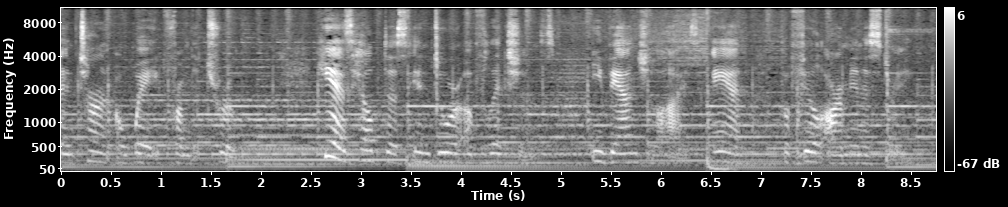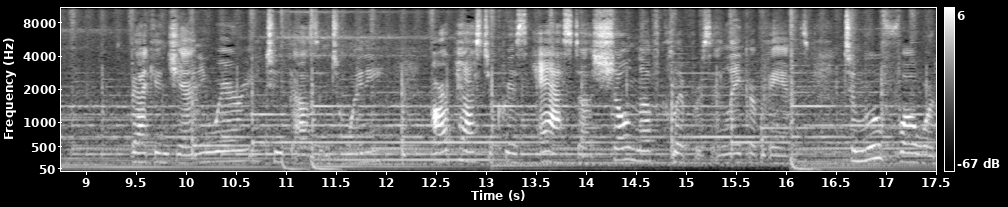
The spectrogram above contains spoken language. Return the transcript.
and turn away from the truth. He has helped us endure afflictions, evangelize, and fulfill our ministry. Back in January 2020, our pastor Chris asked us Show Enough Clippers and Laker fans to move forward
